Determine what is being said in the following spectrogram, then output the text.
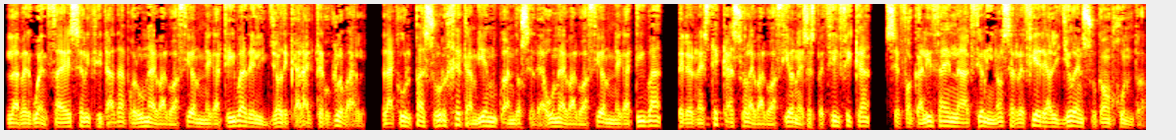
la vergüenza es elicitada por una evaluación negativa del yo de carácter global. La culpa surge también cuando se da una evaluación negativa, pero en este caso la evaluación es específica, se focaliza en la acción y no se refiere al yo en su conjunto.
